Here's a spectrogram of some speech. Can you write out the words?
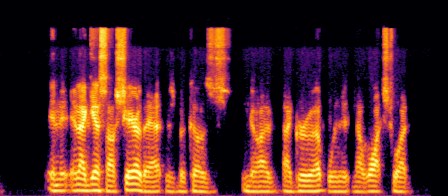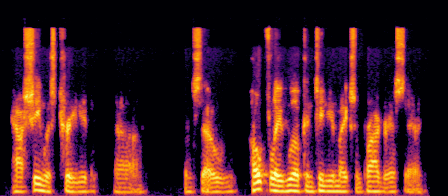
and and I guess I'll share that is because you know I I grew up with it and I watched what how she was treated, uh, and so hopefully we'll continue to make some progress there.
